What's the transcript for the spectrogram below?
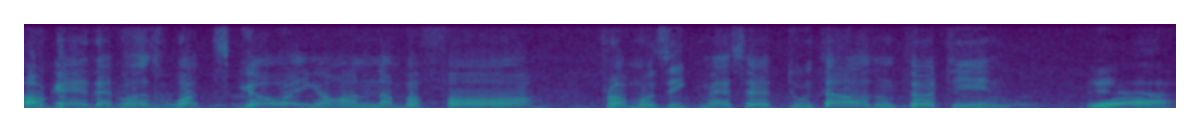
Okay, that was What's Going On number four from Musikmesse 2013. Yeah.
